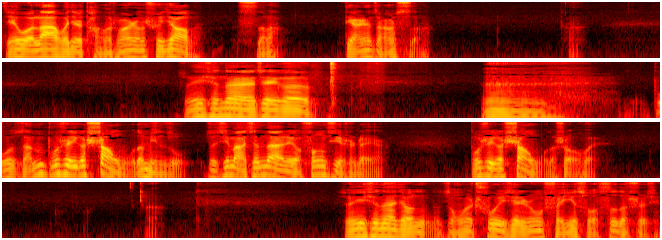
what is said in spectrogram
结果拉回去躺在床上睡觉吧，死了，第二天早上死了。所以现在这个，嗯，不，咱们不是一个尚武的民族，最起码现在这个风气是这样，不是一个尚武的社会，啊，所以现在就总会出一些这种匪夷所思的事情，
